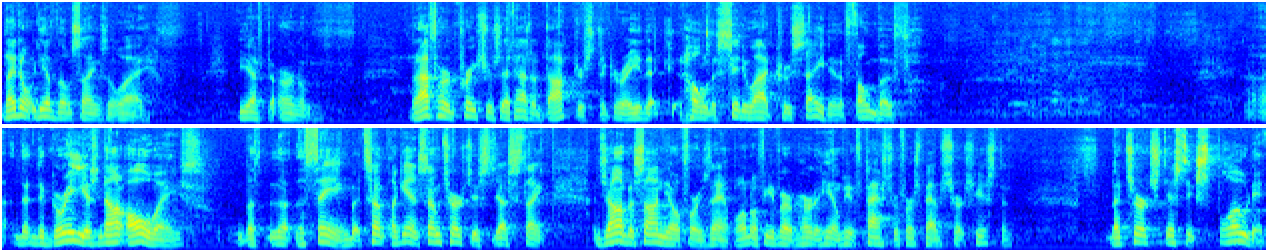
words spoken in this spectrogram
They don't give those things away, you have to earn them. But I've heard preachers that had a doctor's degree that could hold a citywide crusade in a phone booth. Uh, the degree is not always the, the, the thing, but some, again, some churches just think. John Bisagno, for example, I don't know if you've ever heard of him. He was pastor of First Baptist Church Houston. The church just exploded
